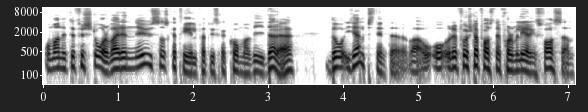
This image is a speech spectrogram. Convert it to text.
Om man inte förstår vad är det nu som ska till för att vi ska komma vidare, då hjälps det inte. Och, och, den första fasen är formuleringsfasen.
